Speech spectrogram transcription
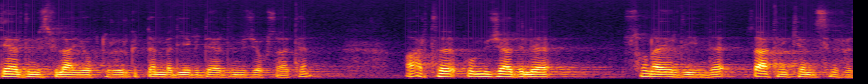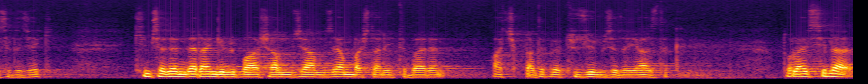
derdimiz falan yoktur. Örgütlenme diye bir derdimiz yok zaten. Artı bu mücadele sona erdiğinde zaten kendisini feshedecek. Kimseden de herhangi bir bağış almayacağımızı en baştan itibaren açıkladık ve tüzüğümüze de yazdık. Dolayısıyla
